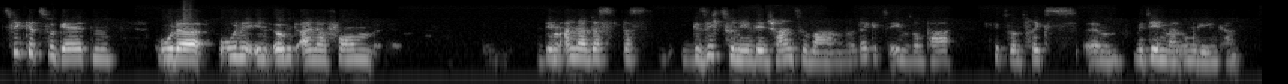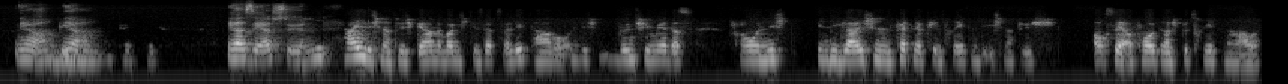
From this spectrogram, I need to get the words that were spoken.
Zicke zu gelten oder ohne in irgendeiner Form dem anderen das, das Gesicht zu nehmen, den Schein zu wahren. Und da gibt es eben so ein paar Tipps und Tricks, ähm, mit denen man umgehen kann. Ja, ja. Ja, sehr schön. Die teile ich natürlich gerne, weil ich die selbst erlebt habe. Und ich wünsche mir, dass Frauen nicht in die gleichen Fettnäpfchen treten, die ich natürlich auch sehr erfolgreich betreten habe.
